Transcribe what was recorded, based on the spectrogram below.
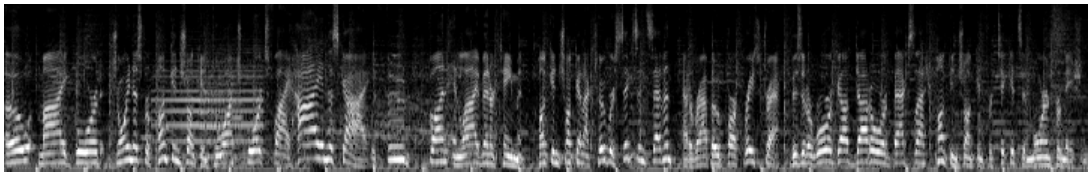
Oh my gourd, join us for Punkin Chunkin' to watch gourds fly high in the sky with food, fun, and live entertainment. Punkin Chunkin' October 6th and 7th at Arapahoe Park Racetrack. Visit auroragov.org backslash punkin chunkin' for tickets and more information.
